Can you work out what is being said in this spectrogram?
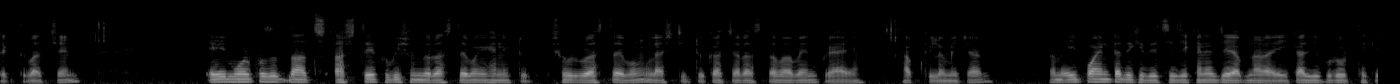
দেখতে পাচ্ছেন। এই মোড় পর্যন্ত আসতে খুবই সুন্দর রাস্তা এবং এখানে একটু সরু রাস্তা এবং লাস্টে একটু কাঁচা রাস্তা পাবেন প্রায় হাফ কিলোমিটার আমি এই পয়েন্টটা দেখিয়ে দিচ্ছি যেখানে যে আপনারা এই কাজীপুর রোড থেকে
